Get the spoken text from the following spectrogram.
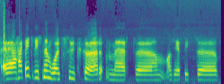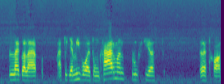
Eh, Hát egyrészt nem volt szűk kör, mert eh, azért itt eh, legalább, hát ugye mi voltunk hárman, plusz jött 5-6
